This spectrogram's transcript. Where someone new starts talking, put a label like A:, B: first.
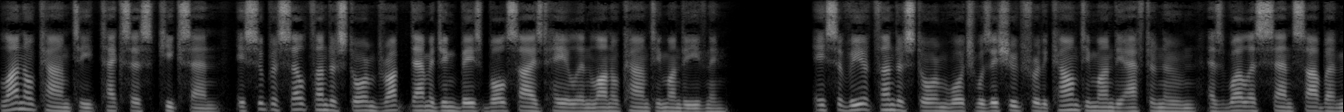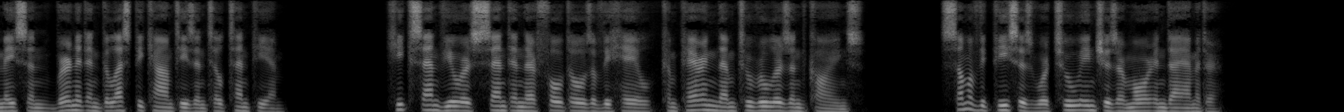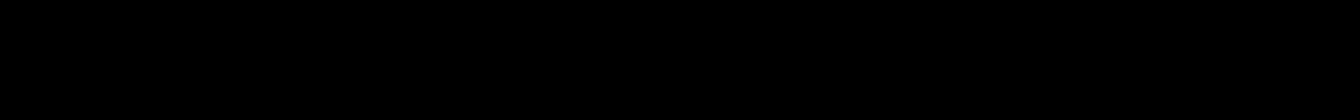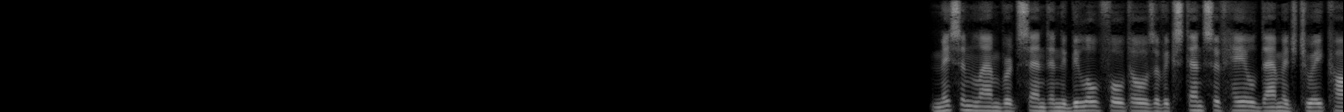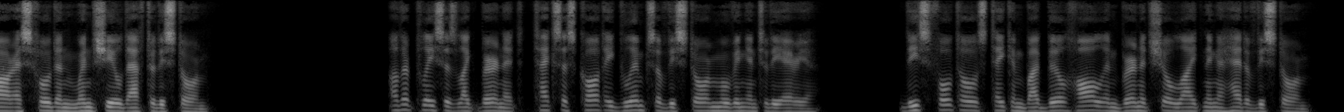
A: Llano County, Texas, KXAN, a supercell thunderstorm dropped damaging baseball-sized hail in Llano County Monday evening. A severe thunderstorm watch was issued for the county Monday afternoon, as well as San Saba, Mason, Burnet and Gillespie counties until 10 p.m. KXAN viewers sent in their photos of the hail, comparing them to rulers and coins. Some of the pieces were 2 inches or more in diameter. Mason Lambert sent in the below photos of extensive hail damage to a car's hood and windshield after the storm. Other places like Burnet, Texas caught a glimpse of the storm moving into the area. These photos taken by Bill Hall in Burnet show lightning ahead of the storm.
